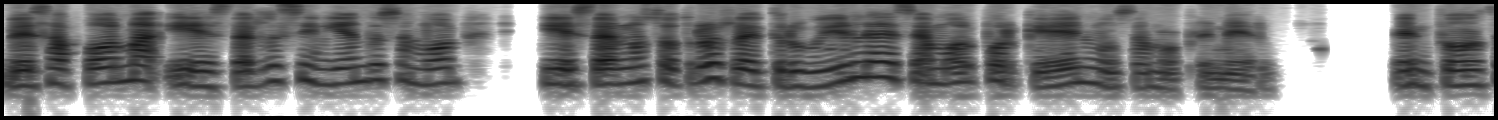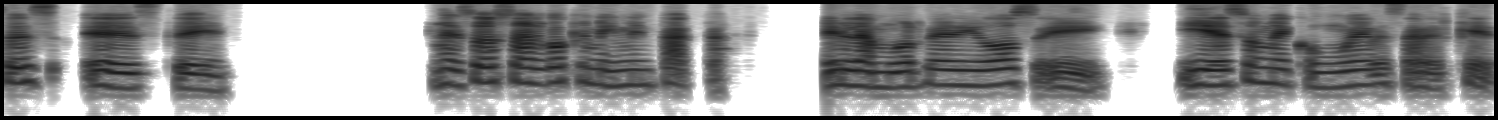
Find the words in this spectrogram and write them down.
de esa forma y estar recibiendo ese amor y estar nosotros retribuirle ese amor porque Él nos amó primero. Entonces, este, eso es algo que a mí me impacta, el amor de Dios y, y eso me conmueve saber que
